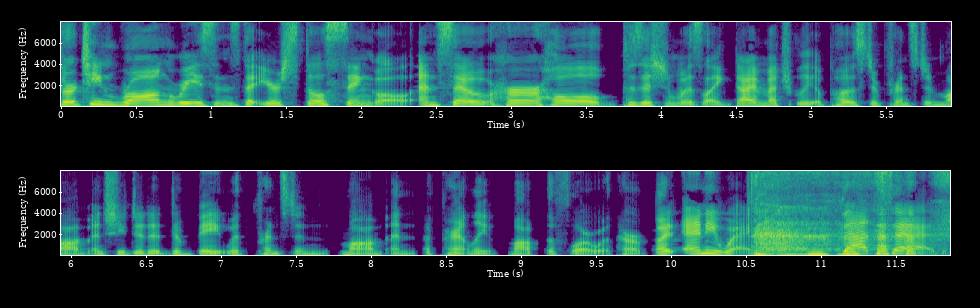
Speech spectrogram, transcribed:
13 wrong reasons that you're still single. And so her whole position was like diametrically opposed to Princeton mom. And she did a debate with Princeton mom and apparently mopped the floor with her. But anyway, that said,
